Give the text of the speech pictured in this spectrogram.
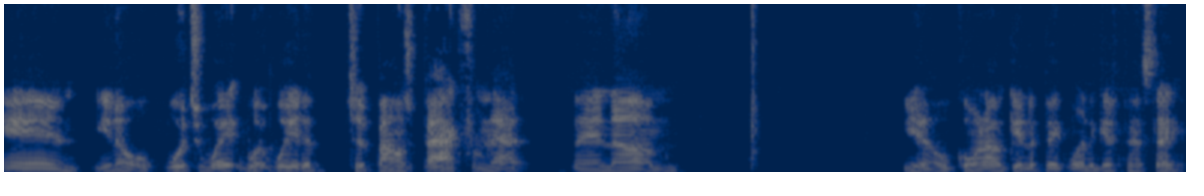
and you know which way what way to to bounce back from that than um, you know going out and getting a big win against Penn State.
